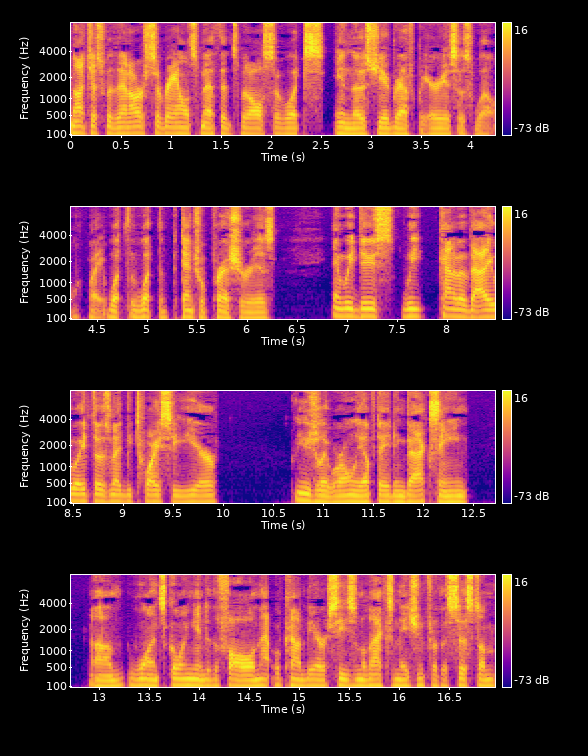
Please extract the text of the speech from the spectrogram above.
not just within our surveillance methods, but also what's in those geographical areas as well, right? What the, what the potential pressure is. And we do, we kind of evaluate those maybe twice a year. Usually we're only updating vaccine, um, once going into the fall, and that will kind of be our seasonal vaccination for the system,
